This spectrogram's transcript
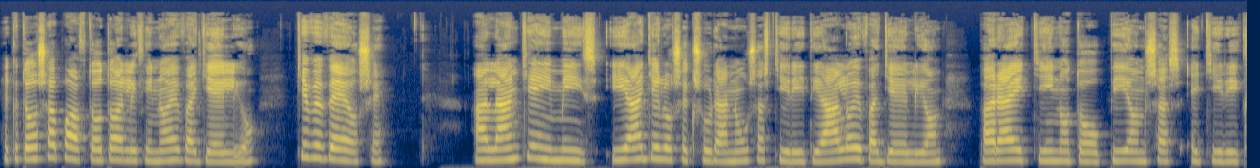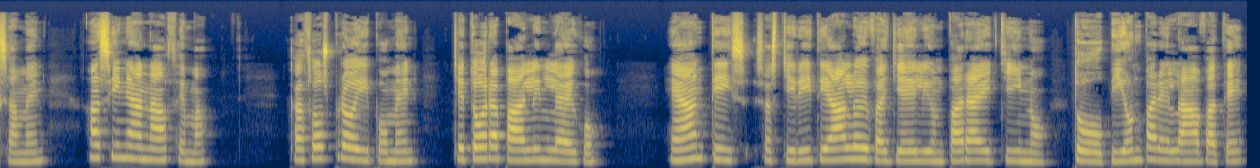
εκτός από αυτό το αληθινό Ευαγγέλιο και βεβαίωσε. Αλλά αν και εμείς ή άγγελος εξ ουρανού σας κηρύττει άλλο Ευαγγέλιον παρά εκείνο το οποίον σας εκηρύξαμεν, ας είναι ανάθεμα. Καθώς προείπομεν και τώρα πάλιν λέγω, εάν της σας κηρύττει άλλο Ευαγγέλιον παρά εκείνο, το οποίον παρελάβατε,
